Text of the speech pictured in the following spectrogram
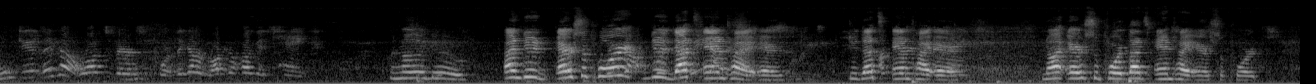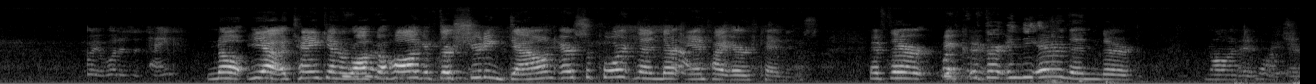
Dude, they got lots of air support. They a rocket hog and tank. They do. And dude, air support, dude, that's anti-air. Dude, that's I'm going to anti-air. Not air support, that's anti-air support. Wait, what is it, tank? No, yeah, a tank and a rocket hog. If they're shooting down air support, then they're anti-air cannons. If they're if, if they're in the air, then they're non-anti-air.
